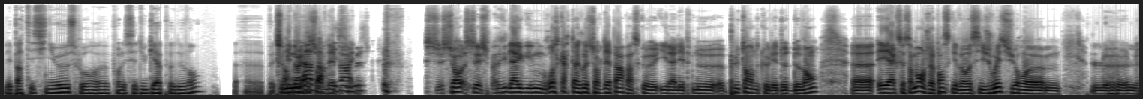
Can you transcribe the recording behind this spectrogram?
les parties sinueuses pour, euh, pour laisser du gap devant? Euh, peut-être. Là, sur le départ. Sur, il a une grosse carte à jouer sur le départ parce qu'il a les pneus euh, plus tendres que les deux de devant. Euh, et accessoirement, je pense qu'il va aussi jouer sur euh, le, le-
